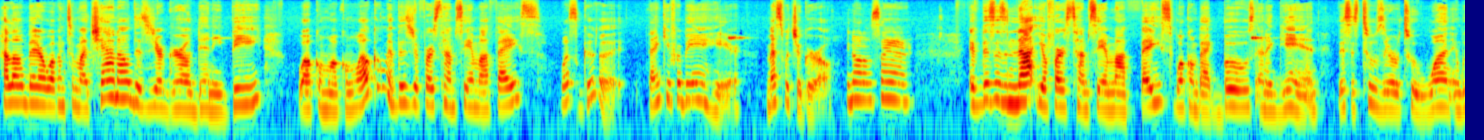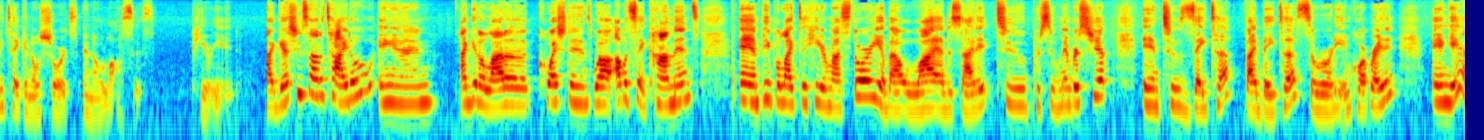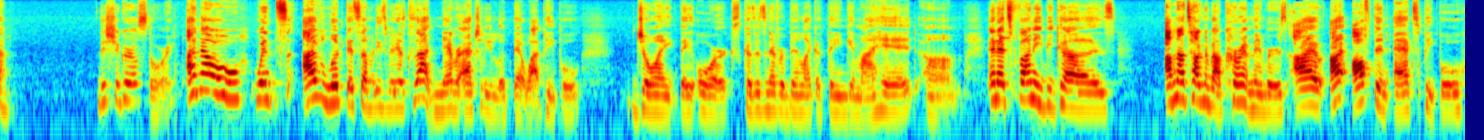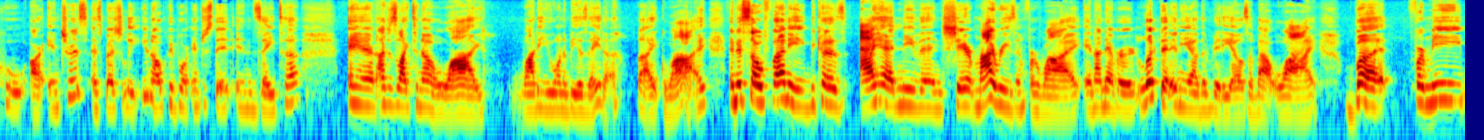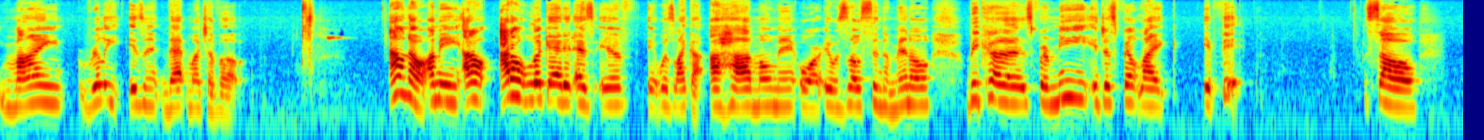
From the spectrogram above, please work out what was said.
Hello there, welcome to my channel. This is your girl Denny B. Welcome, welcome, welcome. If this is your first time seeing my face, what's good? Thank you for being here. Mess with your girl. You know what I'm saying? If this is not your first time seeing my face, welcome back, boos. And again, this is 2021 and we taking no shorts and no losses, period. I guess you saw the title and I get a lot of questions, well, I would say comments, and people like to hear my story about why I decided to pursue membership into Zeta Phi Beta Sorority Incorporated. And yeah, this your girl story. I know when I've looked at some of these videos, because I never actually looked at why people join they orgs, because it's never been like a thing in my head. Um, and it's funny because I'm not talking about current members. I, I often ask people who are interested, especially, you know, people who are interested in Zeta. And I just like to know why. Why do you want to be a Zeta? Like, why? And it's so funny because I hadn't even shared my reason for why. And I never looked at any other videos about why. But for me, mine really isn't that much of a I don't know. I mean, I don't I don't look at it as if it was like a aha moment or it was so sentimental because for me it just felt like it fit. So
